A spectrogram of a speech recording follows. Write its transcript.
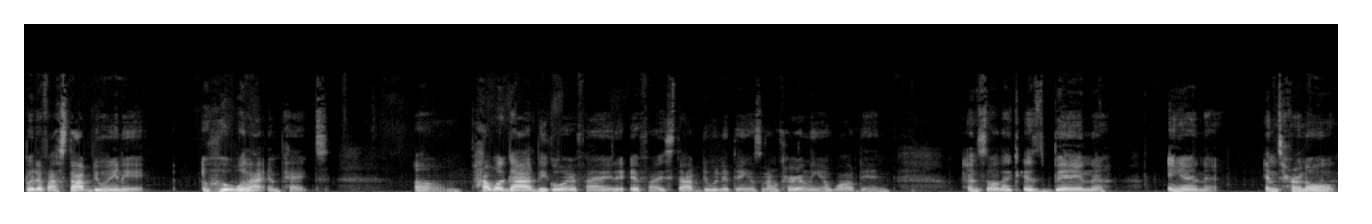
But if I stop doing it, who will I impact? Um, how will God be glorified if I stop doing the things that I'm currently involved in? And so, like, it's been an internal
